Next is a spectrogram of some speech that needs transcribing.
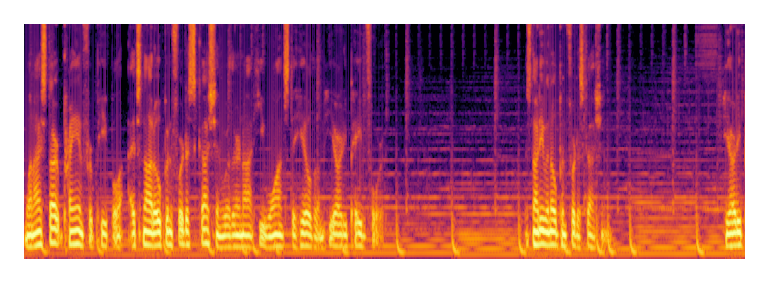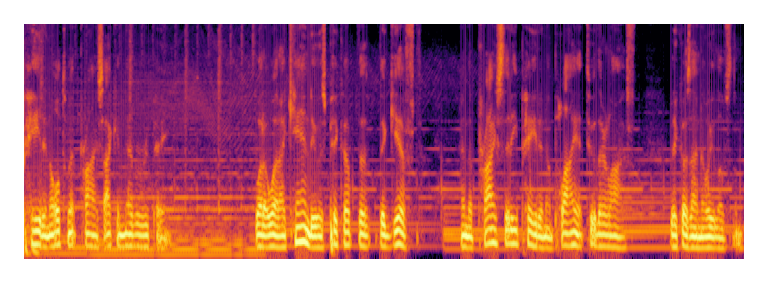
When I start praying for people, it's not open for discussion whether or not He wants to heal them. He already paid for it. It's not even open for discussion. He already paid an ultimate price I can never repay. What, what I can do is pick up the, the gift and the price that He paid and apply it to their life because I know He loves them.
